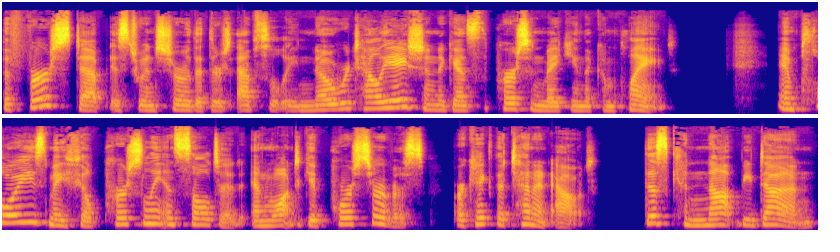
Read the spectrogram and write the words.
The first step is to ensure that there's absolutely no retaliation against the person making the complaint. Employees may feel personally insulted and want to give poor service or kick the tenant out. This cannot be done,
